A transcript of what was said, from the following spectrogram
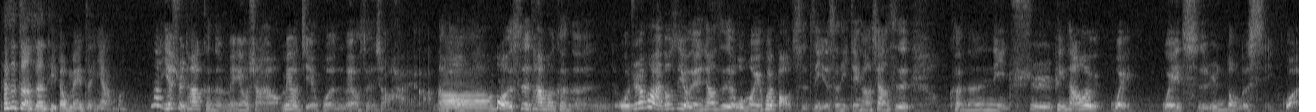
她是真的身体都没怎样吗？那也许她可能没有想要，没有结婚，没有生小孩啊，然后或者是他们可能。我觉得后来都是有点像是我们也会保持自己的身体健康，像是可能你去平常会维维持运动的习惯，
